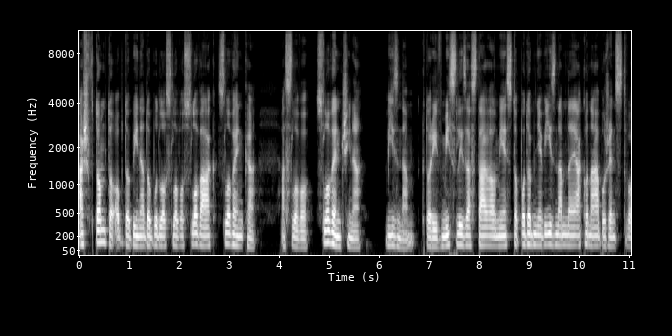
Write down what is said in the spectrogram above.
Až v tomto období nadobudlo slovo Slovák, Slovenka a slovo Slovenčina význam, ktorý v mysli zastával miesto podobne významné ako náboženstvo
